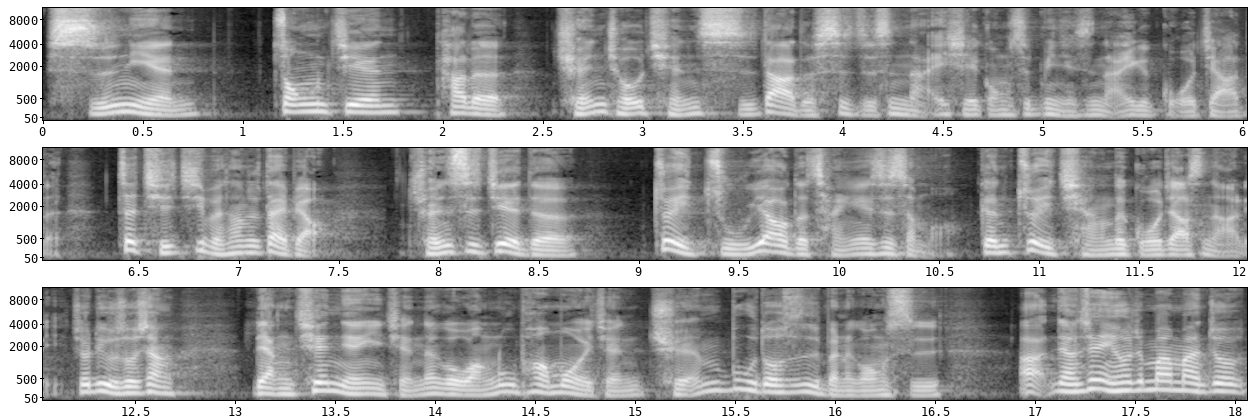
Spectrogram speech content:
十年中间它的全球前十大的市值是哪一些公司，并且是哪一个国家的？这其实基本上就代表全世界的。最主要的产业是什么？跟最强的国家是哪里？就例如说，像两千年以前那个网络泡沫以前，全部都是日本的公司啊。两千年以后就慢慢就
